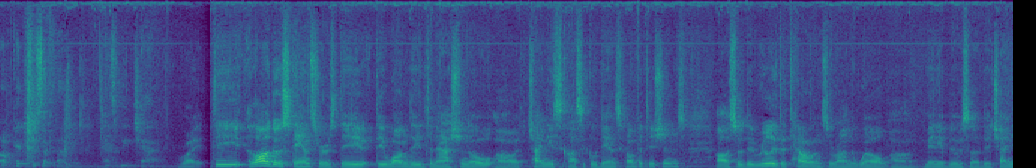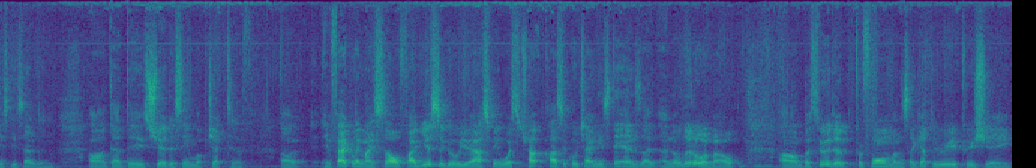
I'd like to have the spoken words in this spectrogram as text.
uh, pictures of them as we chat. Right. The, a lot of those dancers, they, they won the international uh, Chinese classical dance competitions. Uh, so they're really the talents around the world. Uh, many of those are the Chinese descendant uh, that they share the same objective Uh, in fact, like myself, five years ago, you asked me what's classical Chinese dance. I, I know little about, mm-hmm. um, but through the performance, I got to really appreciate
